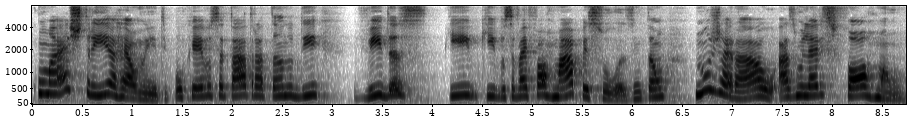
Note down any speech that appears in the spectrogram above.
com maestria realmente, porque você está tratando de vidas que, que você vai formar pessoas. Então, no geral, as mulheres formam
